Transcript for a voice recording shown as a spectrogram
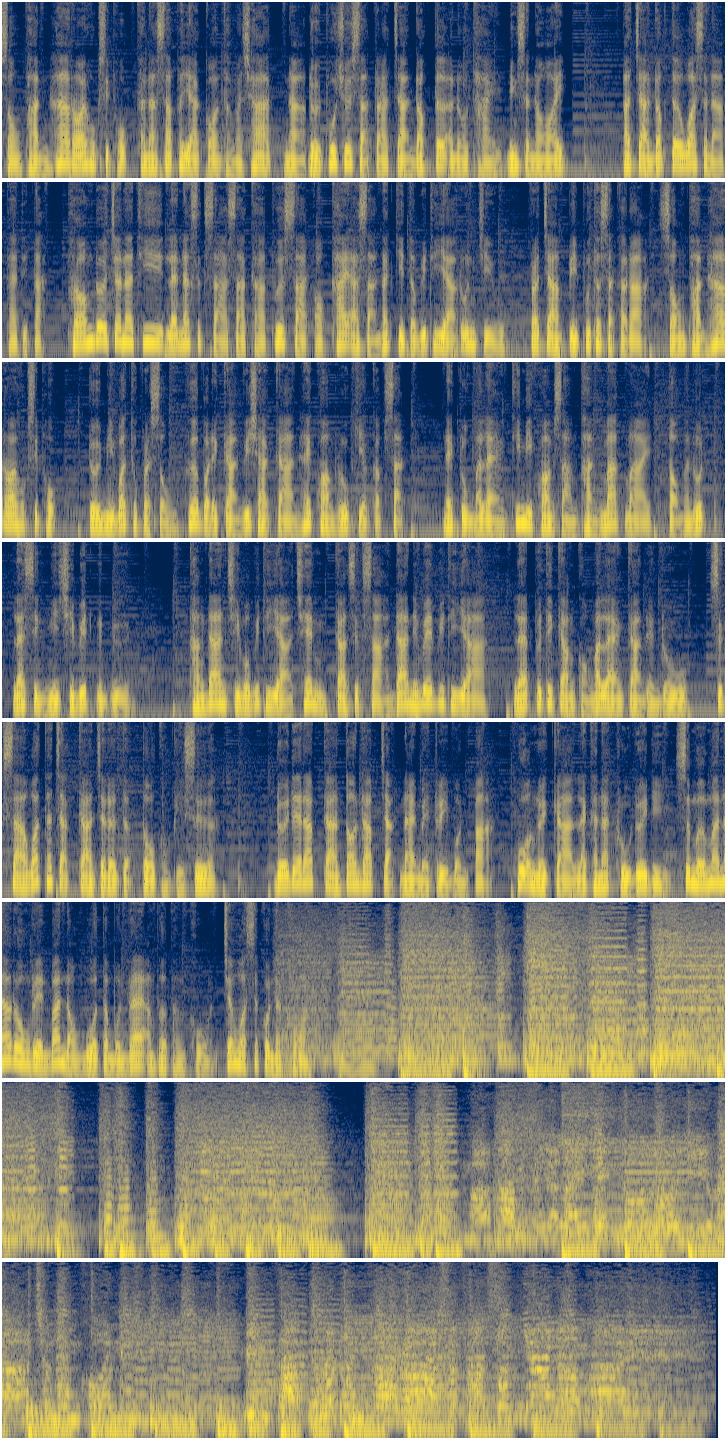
2566 คณะทรัพยากรธรรมชาติ นา โดยผู้ช่วยศาสตราจารย์ ดร อโนไทย บิงสน้อย อาจารย์ ดร วาสนาแพรติตะ พร้อมด้วยเจ้าหน้าที่และนักศึกษาสาขาพืชศาสตร์ออกค่ายอาสานักจิตวิทยารุ่นจิ๋ว ประจำปีพุทธศักราช 2566 โดยมีวัตถุประสงค์เพื่อบริการวิชาการให้ความรู้เกี่ยวกับสัตว์ ในกลุ่มแมลงที่มีความสัมพันธ์มากมาย ต่อมนุษย์ และสิ่งมีชีวิตอื่น ๆ ทางด้านชีววิทยา เช่น การศึกษาด้านนิเวศวิทยา และพฤติกรรมของแมลงการเรียนรู้ ศึกษาวัฏจักรการเจริญเติบโตของผีเสื้อ โดยได้รับการต้อนรับจากนายเมตรีบนปาก ผู้อำนวยการและคณะครูด้วยดี เสมอมาณโรงเรียนบ้านหนองบัวตำบลแร่อำเภอพังโคน จังหวัดสกลนคร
